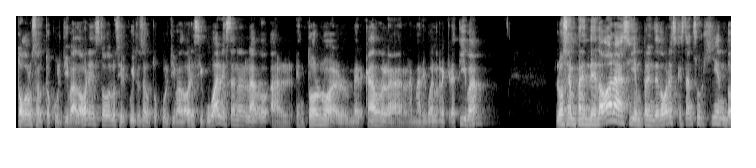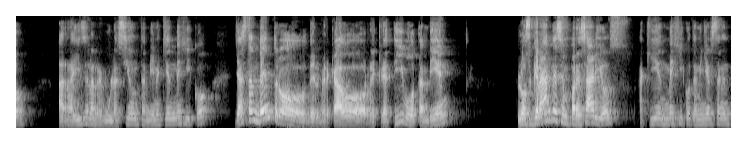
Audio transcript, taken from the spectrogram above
Todos los autocultivadores, todos los circuitos de autocultivadores igual están al lado, al, en torno al mercado de la marihuana recreativa. Los emprendedoras y emprendedores que están surgiendo a raíz de la regulación también aquí en México ya están dentro del mercado recreativo también los grandes empresarios aquí en México también ya están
